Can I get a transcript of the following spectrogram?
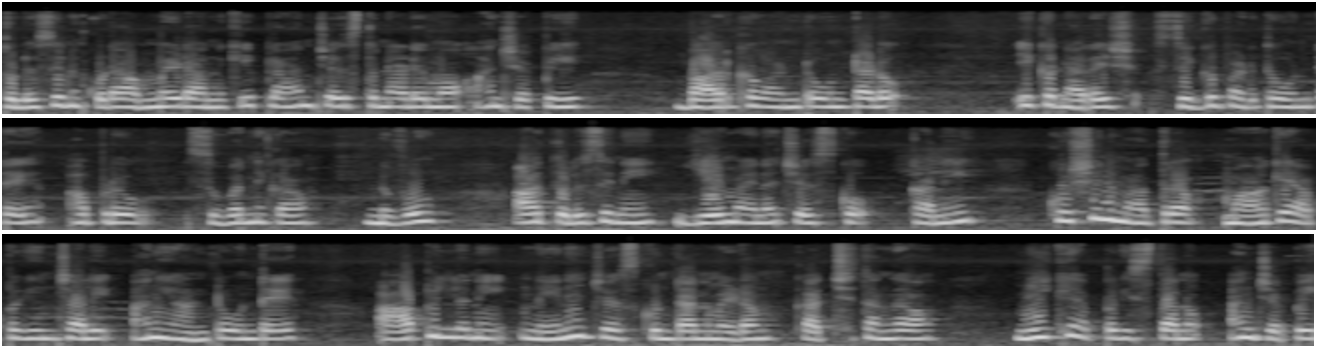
తులసిని కూడా అమ్మేయడానికి ప్లాన్ చేస్తున్నాడేమో అని చెప్పి భార్గవ్ అంటూ ఉంటాడు. ఇక నరేష్ సిగ్గుపడుతూ ఉంటే అప్పుడు సువర్ణిక నువ్వు ఆ తులసిని ఏమైనా చేసుకో కానీ ఖుషిని మాత్రం మాకే అప్పగించాలి అని అంటూ ఉంటే ఆ పిల్లని నేనే చేసుకుంటాను మేడం ఖచ్చితంగా మీకే అప్పగిస్తాను అని చెప్పి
